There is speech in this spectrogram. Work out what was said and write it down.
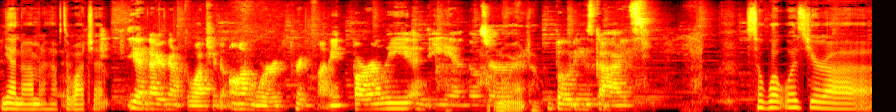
Yeah, no, I'm gonna have to watch it. Yeah, now you're gonna have to watch it. Onward, pretty funny. Barley and Ian, those are Onward. Bodhi's guys. So, what was your uh,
